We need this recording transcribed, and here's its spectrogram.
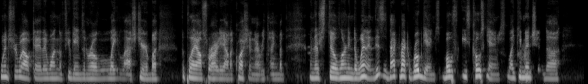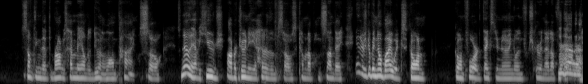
win streak. Well, okay, they won a few games in a row late last year, but the playoffs were already out of question and everything. But and they're still learning to win. And this is back-to-back road games, both East Coast games, like you mentioned. Uh, something that the Broncos haven't been able to do in a long time. So. So now they have a huge opportunity ahead of themselves coming up on Sunday, and there's going to be no bye weeks going going forward. Thanks to New England for screwing that up. For Yeah.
